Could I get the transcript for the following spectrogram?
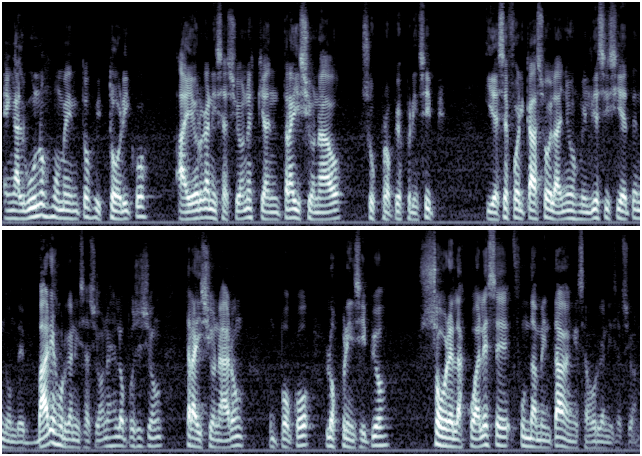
en algunos momentos históricos hay organizaciones que han traicionado sus propios principios. Y ese fue el caso del año 2017, en donde varias organizaciones en la oposición traicionaron un poco los principios sobre los cuales se fundamentaban esas organizaciones.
